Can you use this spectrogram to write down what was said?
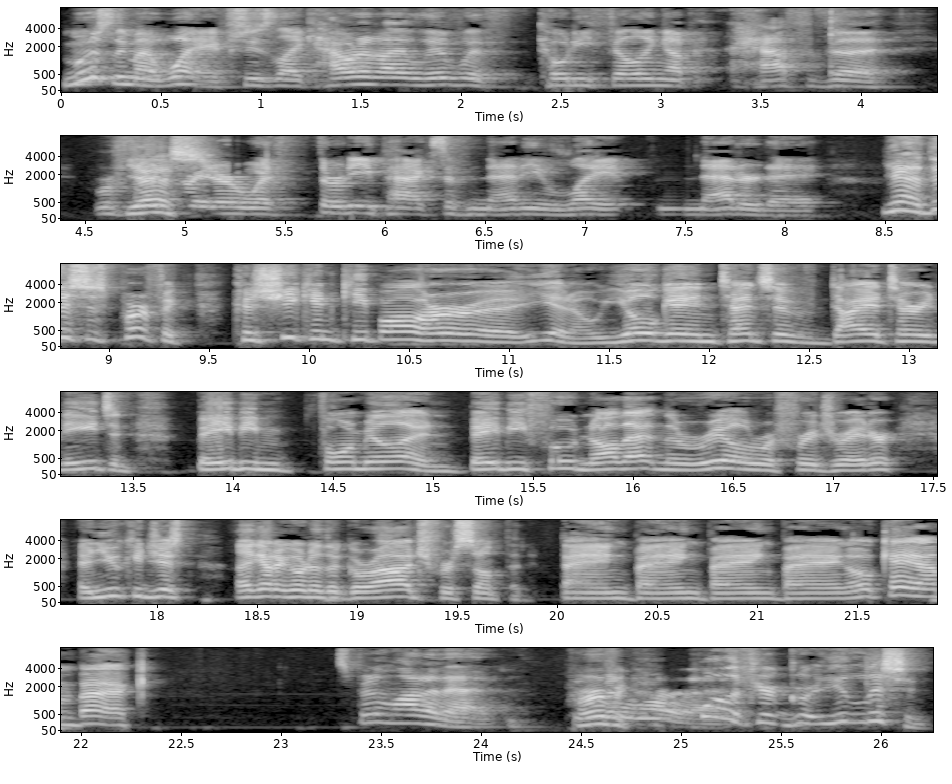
mostly my wife. She's like, How did I live with Cody filling up half the refrigerator with 30 packs of Natty Light Natty Daddy? Yeah, this is perfect because she can keep all her, uh, you know, yoga intensive dietary needs and baby formula and baby food and all that in the real refrigerator. And you can just, I got to go to the garage for something. Bang, bang, bang, bang. Okay, I'm back. It's been a lot of that. It's Perfect. of that. Well, if you're, gr- you, listen,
